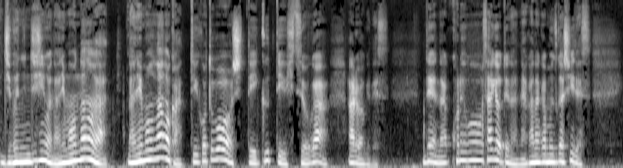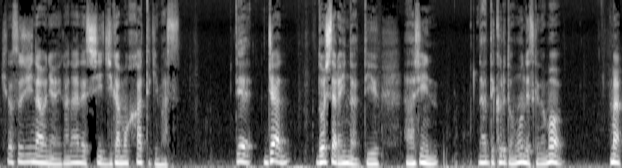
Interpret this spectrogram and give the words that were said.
自分自身は何者なのだ、何者なのかっていうことを知っていくっていう必要があるわけです。で、な、これを作業っていうのはなかなか難しいです。一筋縄にはいかないですし、時間もかかってきます。で、じゃあ、どうしたらいいんだっていう話になってくると思うんですけども、まあ、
